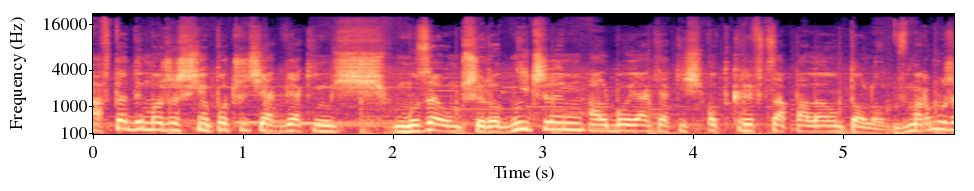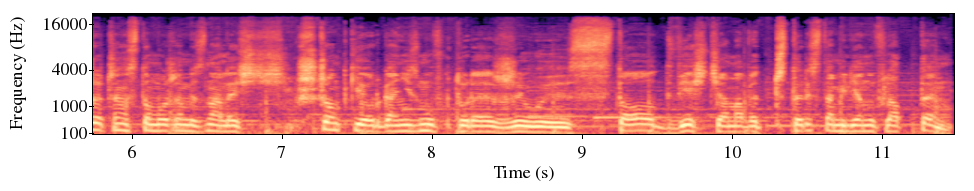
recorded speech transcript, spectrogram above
a wtedy możesz się poczuć jak w jakimś muzeum przyrodniczym albo jak jakiś odkrywca paleontolog. W marmurze często możemy znaleźć szczątki organizmów, które żyły 100, 200, a nawet 400 milionów lat temu.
